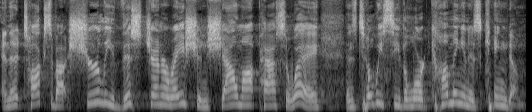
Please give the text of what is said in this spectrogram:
And then it talks about surely this generation shall not pass away until we see the Lord coming in his kingdom.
